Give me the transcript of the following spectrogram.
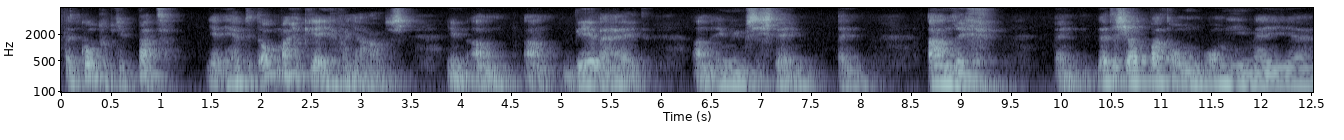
Het komt op je pad. Je, je hebt het ook maar gekregen van je ouders. In, aan, aan weerbaarheid, aan immuunsysteem en aanleg. En dat is jouw pad om, om hiermee eh,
